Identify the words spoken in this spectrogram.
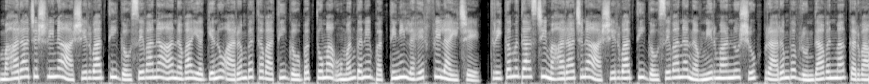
મહારાજશ્રીના આશીર્વાદથી ગૌસેવાના આ નવા યજ્ઞનો આરંભ થવાથી ગૌભક્તોમાં ઉમંગ અને ભક્તિની લહેર ફેલાઈ છે. ત્રિકમદાસજી મહારાજના આશીર્વાદથી ગૌસેવાના નવનિર્માણનો શુભ પ્રારંભ વૃંદાવનમાં કરવામાં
